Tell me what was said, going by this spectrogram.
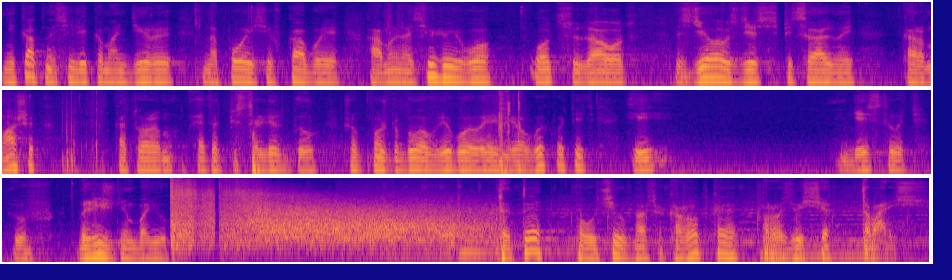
не как носили командиры на поясе в кабуре, а мы носили его вот сюда вот, сделав здесь специальный кармашек, которым этот пистолет был, чтобы можно было в любое время его выхватить и действовать в ближнем бою. ТТ получил наше короткое прозвище «Товарищ»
